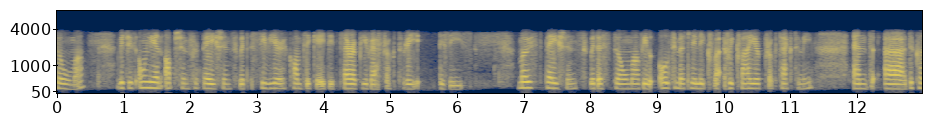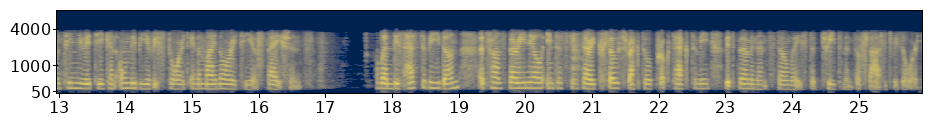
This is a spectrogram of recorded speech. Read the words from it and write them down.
stoma, which is only an option for patients with severe complicated therapy refractory disease. Most patients with a stoma will ultimately require proctectomy, and uh, the continuity can only be restored in a minority of patients. When this has to be done, a transperineal intersphincteric close rectal proctectomy with permanent stoma is the treatment of last resort.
